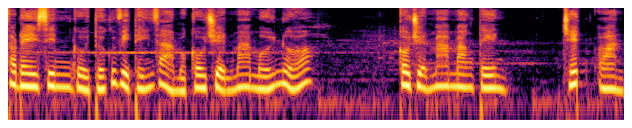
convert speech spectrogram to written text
Sau đây xin gửi tới quý vị thính giả một câu chuyện ma mới nữa. Câu chuyện ma mang tên Chết oan.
